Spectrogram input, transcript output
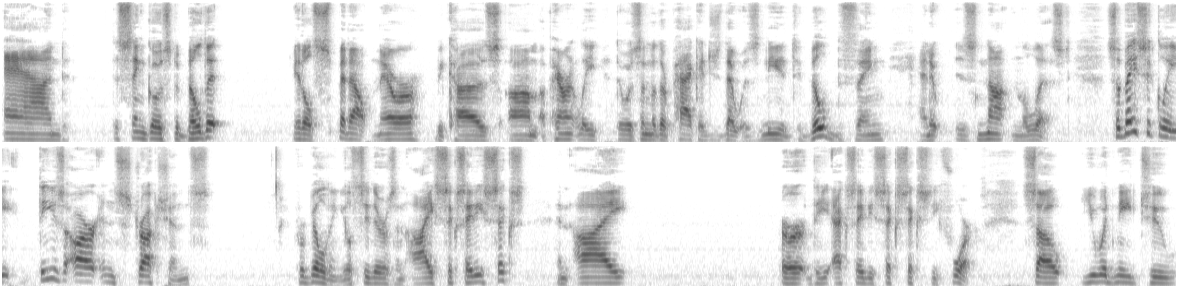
and this thing goes to build it, it'll spit out an error because um, apparently there was another package that was needed to build the thing and it is not in the list. So basically, these are instructions for building. You'll see there's an i686 and i or the x86-64. So you would need to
